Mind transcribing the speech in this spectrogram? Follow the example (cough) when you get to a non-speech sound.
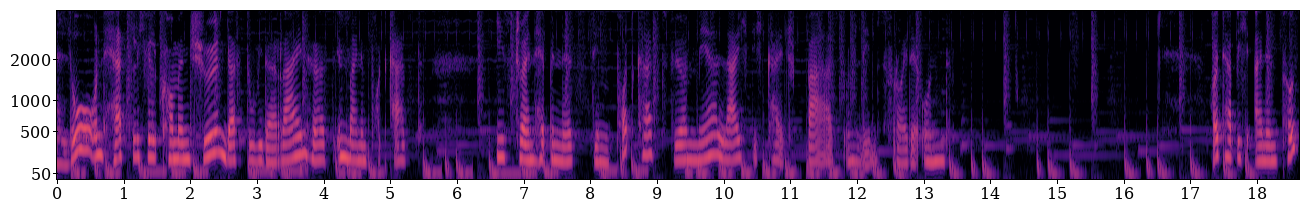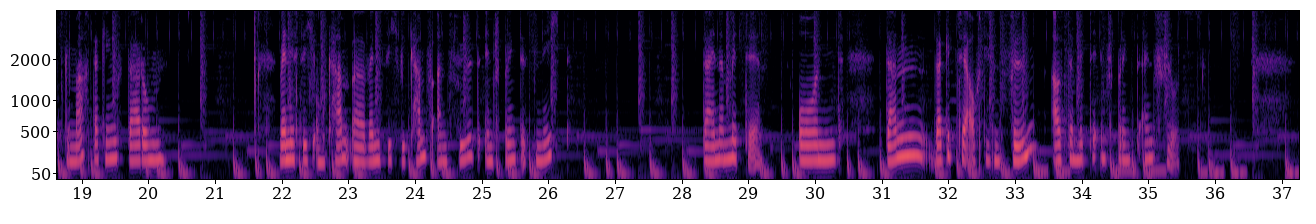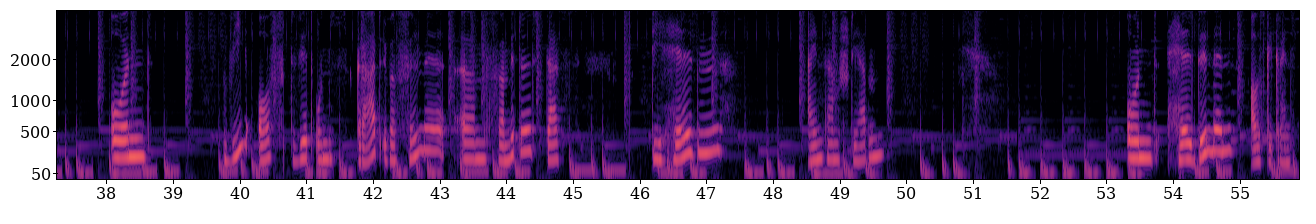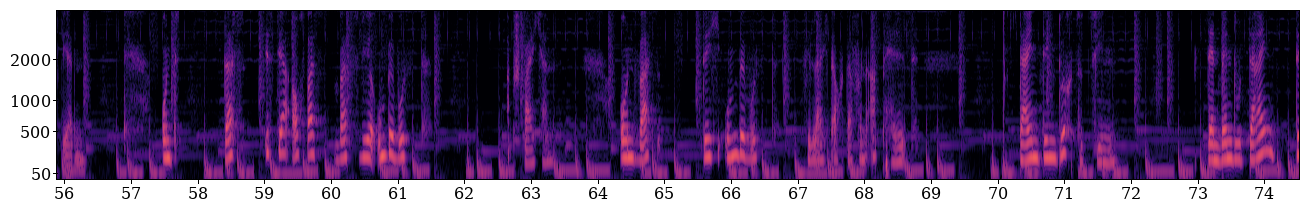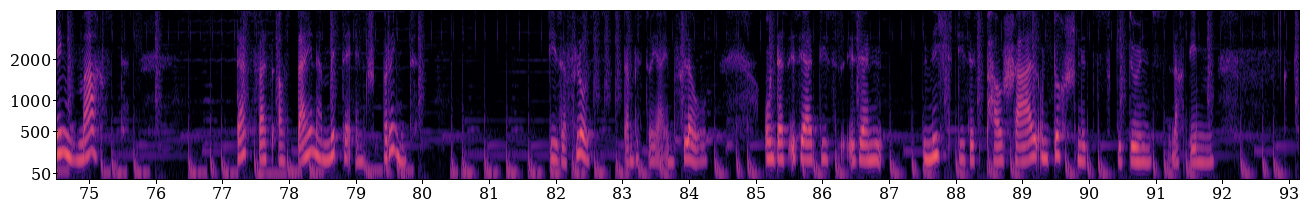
Hallo und herzlich willkommen. Schön, dass du wieder reinhörst in meinem Podcast Ease Join Happiness, dem Podcast für mehr Leichtigkeit, Spaß und Lebensfreude. Und heute habe ich einen Post gemacht, da ging es darum, wenn es sich um Kampf, äh, wenn es sich wie Kampf anfühlt, entspringt es nicht deiner Mitte. Und dann, da gibt es ja auch diesen Film, aus der Mitte entspringt ein Fluss. Und wie oft wird uns gerade über Filme ähm, vermittelt, dass die Helden einsam sterben und Heldinnen ausgegrenzt werden. Und das ist ja auch was, was wir unbewusst abspeichern und was dich unbewusst vielleicht auch davon abhält, dein Ding durchzuziehen. Denn wenn du dein Ding machst, das, was aus deiner Mitte entspringt, dieser Fluss, dann bist du ja im Flow. Und das ist ja, dies ist ja nicht dieses Pauschal- und Durchschnittsgedöns, nach dem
